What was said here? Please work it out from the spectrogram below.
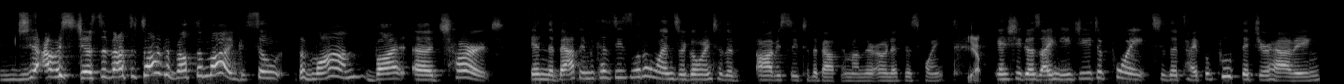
I was just about to talk about the mug. So the mom bought a chart in the bathroom because these little ones are going to the obviously to the bathroom on their own at this point. Yep. And she goes, I need you to point to the type of poop that you're having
